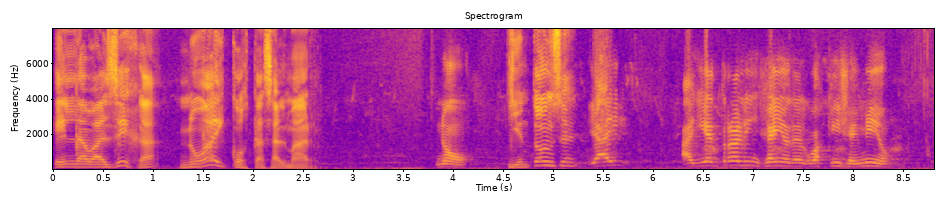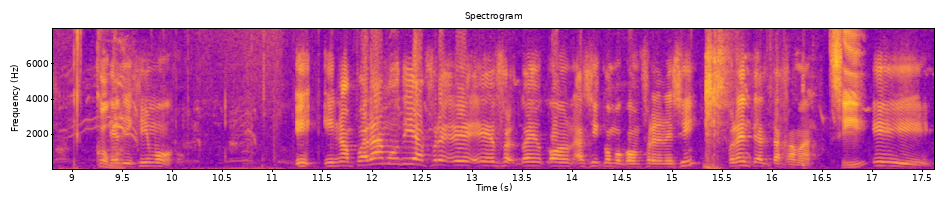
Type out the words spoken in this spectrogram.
en la Valleja no hay costas al mar. No. Y entonces, Y ahí, ahí entró el ingenio del Guasquilla y mío. ¿cómo? que dijimos y, y nos paramos un día fre- eh, eh, fre- con, así como con frenesí frente al Tajamar ¿Sí? y,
